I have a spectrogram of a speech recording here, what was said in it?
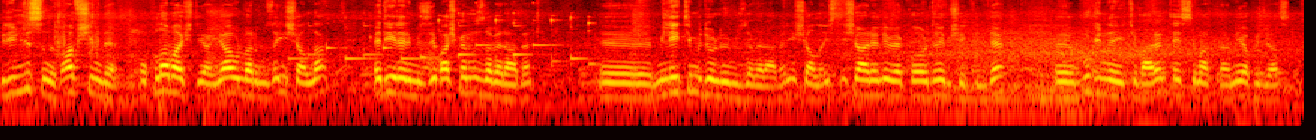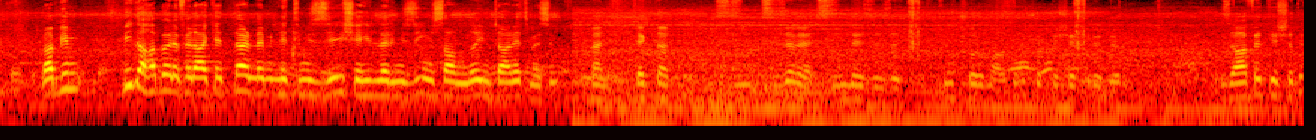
birinci sınıf Afşin'de okula başlayan yavrularımıza inşallah hediyelerimizi başkanımızla beraber e, Milli Eğitim Müdürlüğümüzle beraber inşallah istişareli ve koordine bir şekilde e, bugünden itibaren teslimatlarını yapacağız. Rabbim bir daha böyle felaketlerle milletimizi, şehirlerimizi, insanlığı imtihan etmesin. Ben tekrar sizin, size ve sizin nezdinizde tüm Çorum halkına çok teşekkür ediyorum. Biz afet yaşadık.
